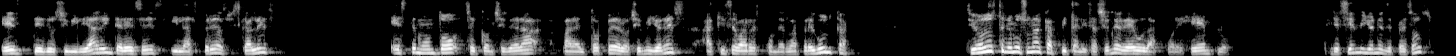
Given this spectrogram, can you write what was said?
es deducibilidad de intereses y las pérdidas fiscales. Este monto se considera para el tope de los 100 millones. Aquí se va a responder la pregunta. Si nosotros tenemos una capitalización de deuda, por ejemplo, de 100 millones de pesos,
